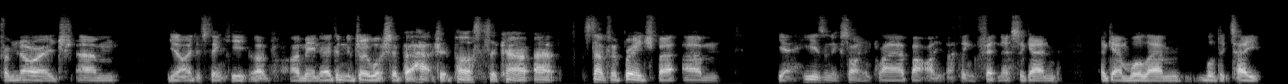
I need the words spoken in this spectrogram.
from Norwich. Um, you know, I just think he. Uh, I mean, I didn't enjoy watching him put hat trick passes at, at Stamford Bridge, but um, yeah, he is an exciting player. But I, I think fitness again again will um will dictate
